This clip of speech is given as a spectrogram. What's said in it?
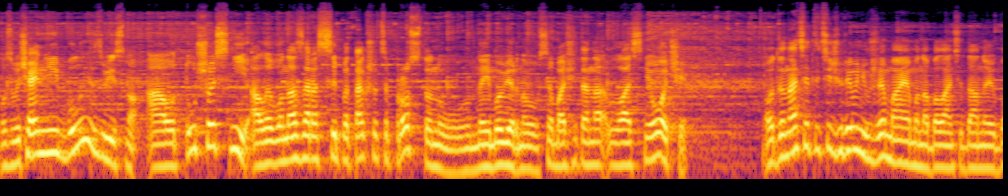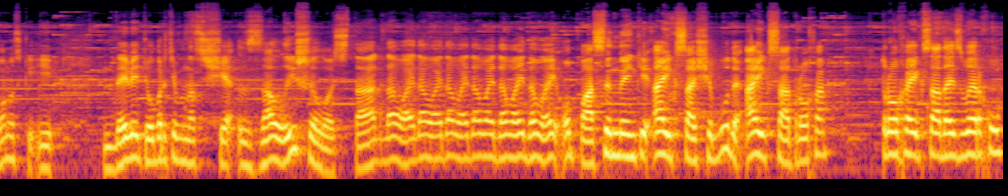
У звичайній були, звісно, а от щось ні, але вона зараз сипе так, що це просто, ну, неймовірно, ви все бачите на власні очі. 11 тисяч гривень вже маємо на балансі даної бонуски і 9 обертів у нас ще залишилось. Так, давай, давай, давай, давай, давай, давай. Опа, синенький. А ікса ще буде, а ікса трохи. Трохи ікса дай зверху.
